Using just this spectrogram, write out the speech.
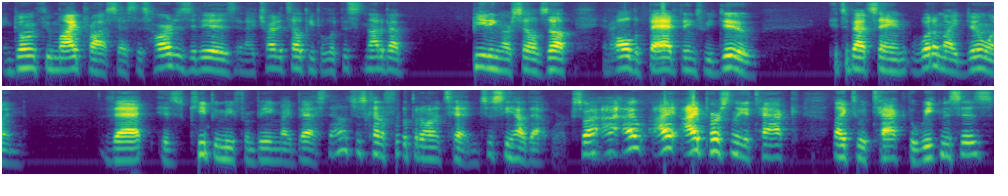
and going through my process, as hard as it is, and I try to tell people, look, this is not about beating ourselves up and all the bad things we do. It's about saying, what am I doing that is keeping me from being my best? Now let's just kind of flip it on its head and just see how that works. So I, I, I, personally attack, like to attack the weaknesses,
